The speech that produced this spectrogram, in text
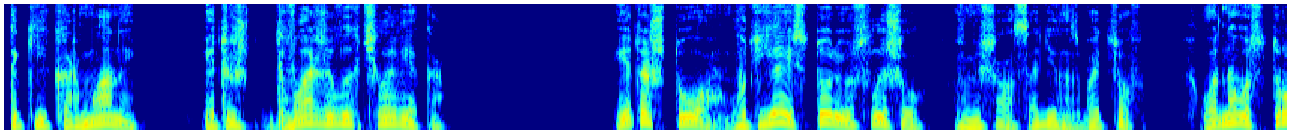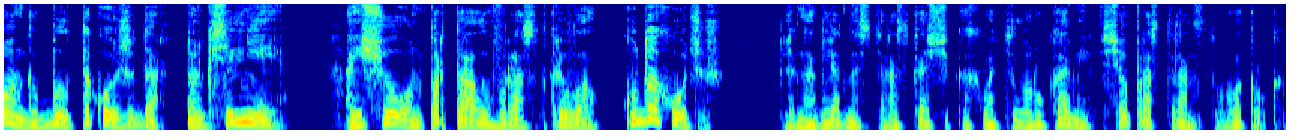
такие карманы — это ж два живых человека». «Это что? Вот я историю слышал», — вмешался один из бойцов. «У одного Стронга был такой же дар, только сильнее. А еще он порталы в раз открывал. Куда хочешь». Для наглядности рассказчика хватило руками все пространство вокруг.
